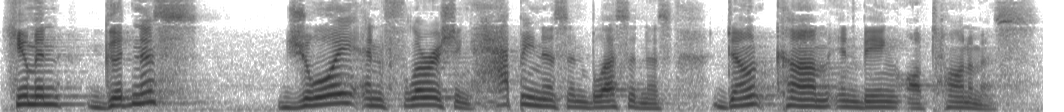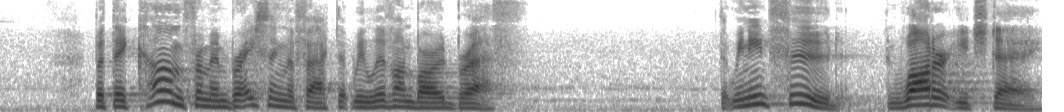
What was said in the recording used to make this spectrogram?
human goodness, joy and flourishing, happiness and blessedness don't come in being autonomous, but they come from embracing the fact that we live on borrowed breath, that we need food and water each day,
